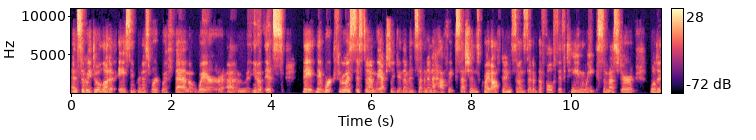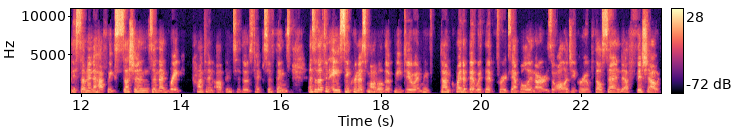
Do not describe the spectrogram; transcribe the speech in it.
and so we do a lot of asynchronous work with them, where um, you know it's they they work through a system. We actually do them in seven and a half week sessions quite often. So instead of the full 15 week semester, we'll do these seven and a half week sessions and then break content up into those types of things. And so that's an asynchronous model that we do. And we've done quite a bit with it. For example, in our zoology group, they'll send a fish out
